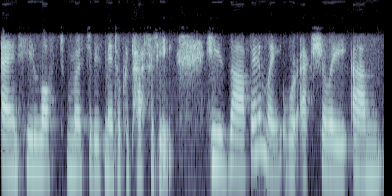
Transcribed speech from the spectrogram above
and he lost most of his mental capacity. His uh, family were actually, um,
